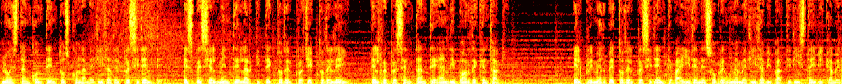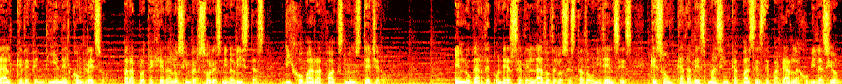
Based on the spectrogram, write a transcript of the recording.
no están contentos con la medida del presidente, especialmente el arquitecto del proyecto de ley, el representante Andy Barr de Kentucky. El primer veto del presidente Biden es sobre una medida bipartidista y bicameral que defendí en el Congreso, para proteger a los inversores minoristas, dijo Barra Fox News Digital. En lugar de ponerse del lado de los estadounidenses, que son cada vez más incapaces de pagar la jubilación,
